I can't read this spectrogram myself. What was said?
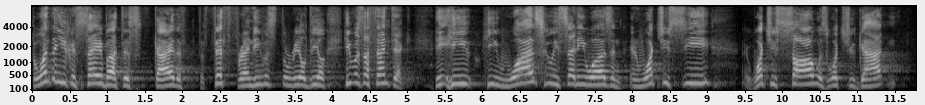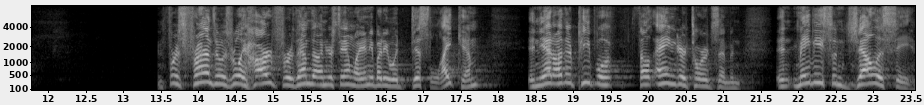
But one thing you could say about this guy, the, the fifth friend, he was the real deal. He was authentic. He, he, he was who he said he was, and, and what you see, what you saw was what you got. And for his friends, it was really hard for them to understand why anybody would dislike him. And yet other people felt anger towards him and, and maybe some jealousy.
